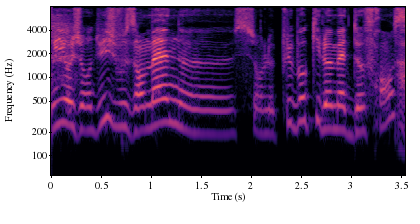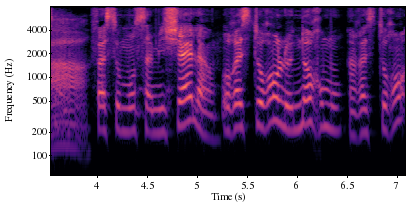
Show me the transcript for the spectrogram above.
Oui, aujourd'hui, je vous emmène euh, sur le plus beau kilomètre de France, Ah. hein, face au Mont-Saint-Michel, au restaurant Le Normand, un restaurant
